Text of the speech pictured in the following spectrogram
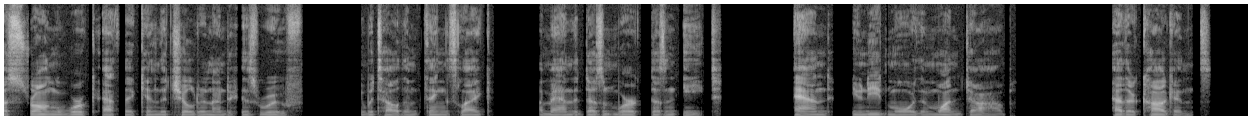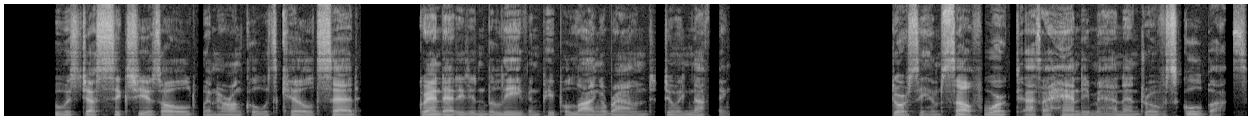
a strong work ethic in the children under his roof. He would tell them things like, A man that doesn't work doesn't eat, and you need more than one job. Heather Coggins, who was just six years old when her uncle was killed, said, Granddaddy didn't believe in people lying around doing nothing. Dorsey himself worked as a handyman and drove a school bus.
